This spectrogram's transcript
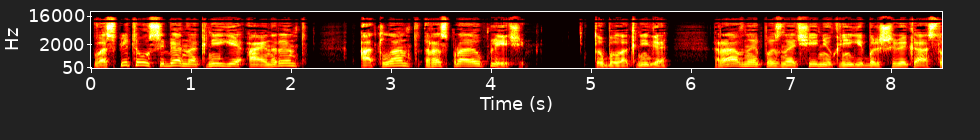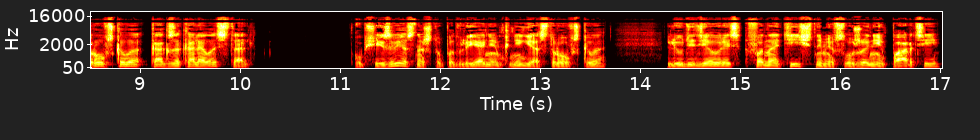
воспитывал себя на книге Айн Рэнд «Атлант расправил плечи». То была книга, равная по значению книги большевика Островского «Как закалялась сталь». Общеизвестно, что под влиянием книги Островского люди делались фанатичными в служении партии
